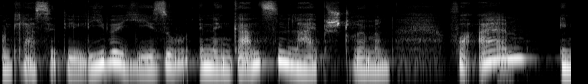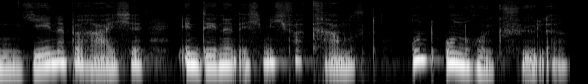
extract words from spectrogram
und lasse die Liebe Jesu in den ganzen Leib strömen, vor allem in jene Bereiche, in denen ich mich verkrampft und unruhig fühle.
